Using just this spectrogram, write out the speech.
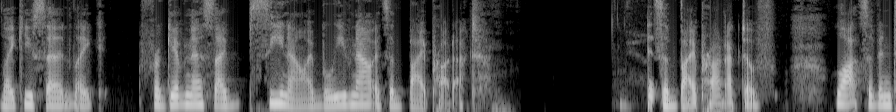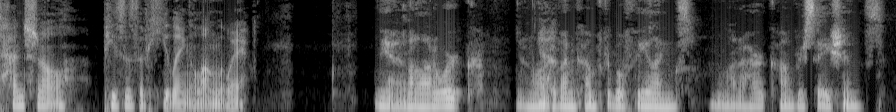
like you said like forgiveness i see now i believe now it's a byproduct it's a byproduct of lots of intentional pieces of healing along the way yeah and a lot of work and a lot yeah. of uncomfortable feelings, a lot of hard conversations.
